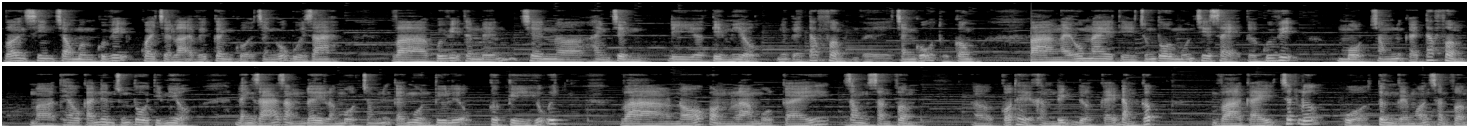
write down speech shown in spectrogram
Vâng, xin chào mừng quý vị quay trở lại với kênh của tranh gỗ Bùi Gia. Và quý vị thân mến trên ờ, hành trình đi ờ, tìm hiểu những cái tác phẩm về tranh gỗ thủ công. Và ngày hôm nay thì chúng tôi muốn chia sẻ tới quý vị một trong những cái tác phẩm mà theo cá nhân chúng tôi tìm hiểu đánh giá rằng đây là một trong những cái nguồn tư liệu cực kỳ hữu ích. Và nó còn là một cái dòng sản phẩm ờ, có thể khẳng định được cái đẳng cấp và cái chất lượng của từng cái món sản phẩm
